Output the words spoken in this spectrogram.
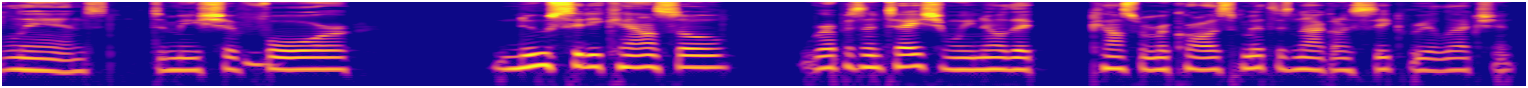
lens, Demisha, mm-hmm. for new city council representation? We know that Councilman Carla Smith is not going to seek reelection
